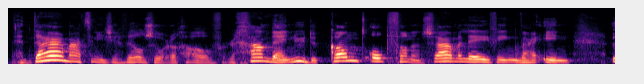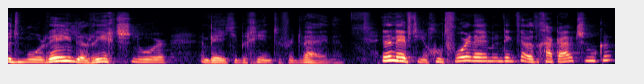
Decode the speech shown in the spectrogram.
En daar maakte hij zich wel zorgen over. Gaan wij nu de kant op van een samenleving waarin het morele richtsnoer een beetje begint te verdwijnen? En dan heeft hij een goed voornemen en denkt, nou, dat ga ik uitzoeken.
